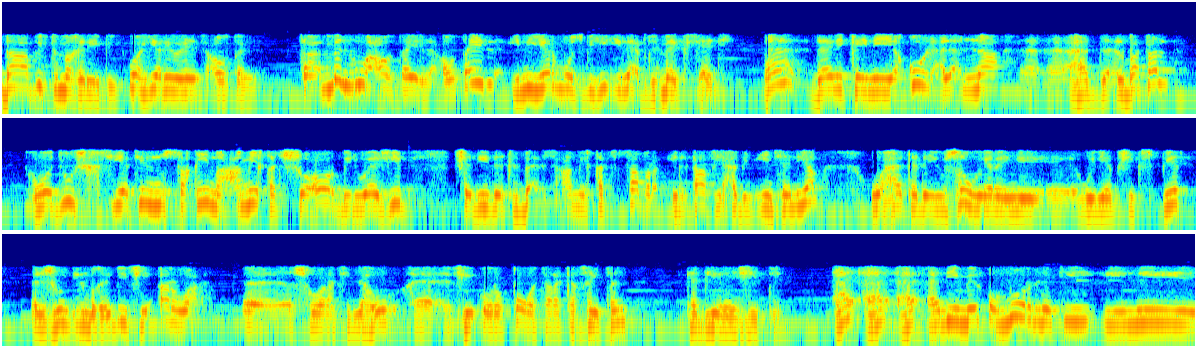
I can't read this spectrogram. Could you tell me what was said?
ضابط مغربي وهي رواية عوطيل فمن هو عوطيل؟ عوطيل يعني يرمز به إلى عبد الملك السعدي ها؟ ذلك يعني يقول على أن هذا البطل هو ذو شخصية مستقيمة عميقة الشعور بالواجب شديدة البأس عميقة الصبر الطافحة بالإنسانية وهكذا يصور يعني ويليام شكسبير الجندي المغربي في أروع آه، صورة له آه، في أوروبا وترك صيتا كبيرا جدا. هذه من الأمور التي يعني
